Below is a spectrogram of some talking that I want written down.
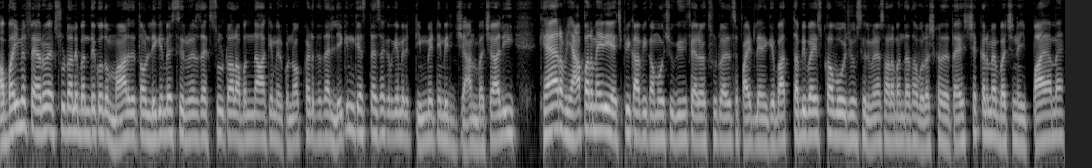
अब भाई मैं फेरो एक्सूट वाले बंदे को तो मार देता हूँ, लेकिन भाई सिल्वर एक्सूट वाला बंदा आके मेरे को नॉक कर देता है, लेकिन कैसे ऐसा करके मेरे टीममेट ने मेरी जान बचा ली? खैर यहाँ पर मेरी एचपी काफ़ी कम हो चुकी थी फेरो एक्सूट वाले से फाइट लेने के बाद, तभी भाई उसका वो जो सिल्वर वाला बंदा था वो रश कर देता है, इस चक्कर में बच नहीं पाया मैं।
